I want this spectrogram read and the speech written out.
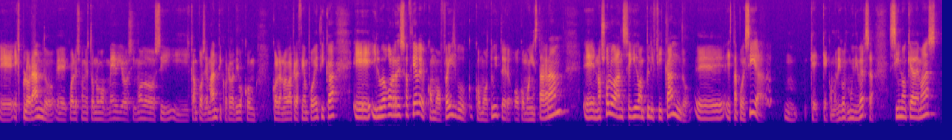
eh, explorando cuáles son estos nuevos medios y modos y, campos semánticos relativos con, la nueva creación poética. Eh, y luego redes sociales como Facebook, como Twitter o como Instagram, eh, no solo han seguido amplificando esta poesía, mm, que, que como digo es muy diversa, sino que además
